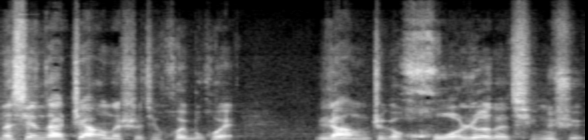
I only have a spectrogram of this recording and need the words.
那现在这样的事情会不会让这个火热的情绪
